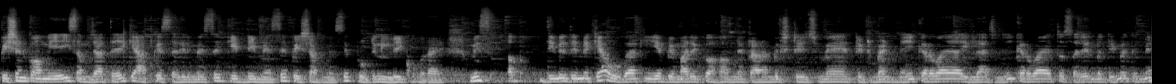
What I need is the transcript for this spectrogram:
पेशेंट को हम यही समझाते हैं कि आपके शरीर में से किडनी में से, पेशाब में से प्रोटीन लीक हो रहा है। मीन्स अब धीमे धीमे क्या होगा कि ये बीमारी को हमने प्रारंभिक स्टेज में ट्रीटमेंट नहीं करवाया, इलाज नहीं करवाया तो शरीर में धीमे धीमे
